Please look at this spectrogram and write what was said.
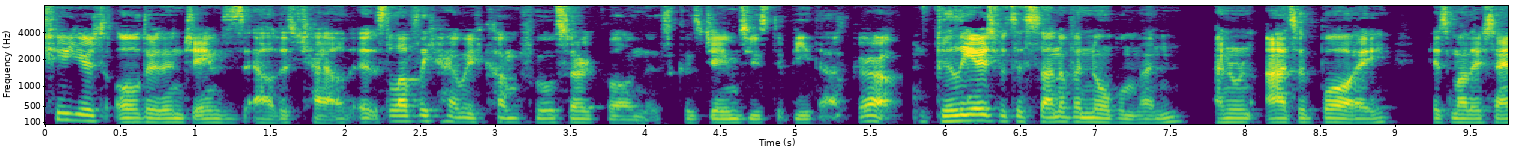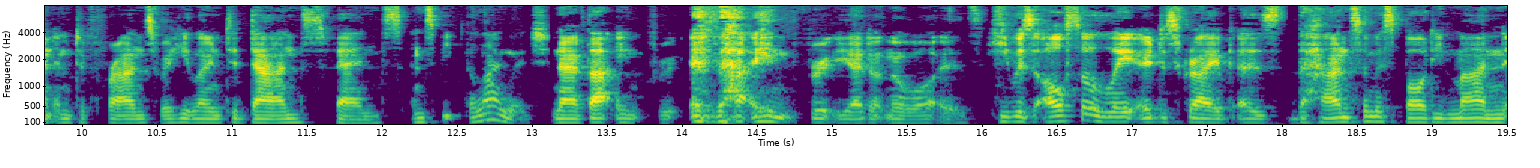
two years older than James's eldest child. It's lovely how we've come full circle on this, because James used to be that girl. Villiers was the son of a nobleman, and as a boy, his mother sent him to France where he learned to dance, fence, and speak the language. Now, if that ain't fruit, if that ain't fruity, I don't know what is. He was also later described as the handsomest bodied man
